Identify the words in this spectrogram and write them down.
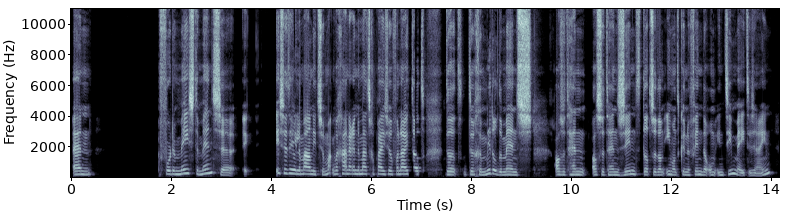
En voor de meeste mensen is het helemaal niet zo makkelijk. We gaan er in de maatschappij zo vanuit dat, dat de gemiddelde mens, als het, hen, als het hen zint, dat ze dan iemand kunnen vinden om intiem mee te zijn.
